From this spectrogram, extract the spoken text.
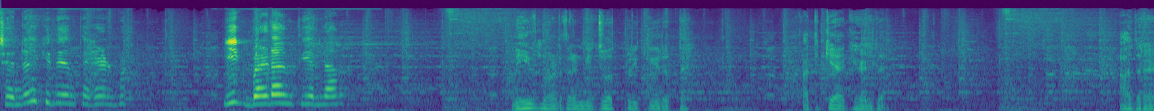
ಚೆನ್ನಾಗಿದೆ ಅಂತ ಹೇಳ್ಬಿಟ್ಟು ಈಗ ಬೇಡ ಅಂತೀಯಲ್ಲ? ನೀವು ಮಾಡಿದ್ರೆ ನಿಜವಾದ ಪ್ರೀತಿ ಇರುತ್ತೆ. ಅದಕ್ಕೆ ಯಾಕೆ ಹೇಳಿದೆ. ಆದರೆ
